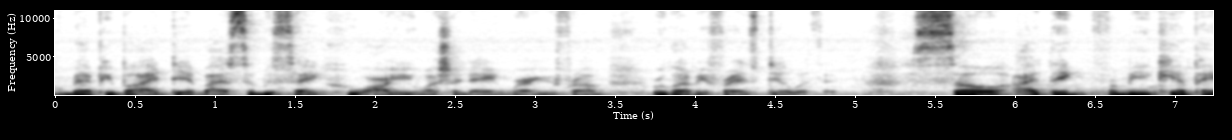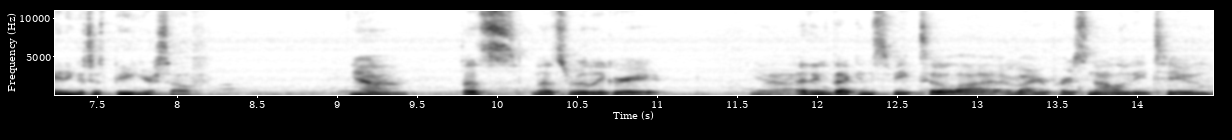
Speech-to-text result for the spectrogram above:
met people I did by simply saying, who are you? What's your name? Where are you from? We're going to be friends. Deal with it. So I think for me, campaigning is just being yourself. Yeah, that's that's really great. Yeah, I think that can speak to a lot about your personality too,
